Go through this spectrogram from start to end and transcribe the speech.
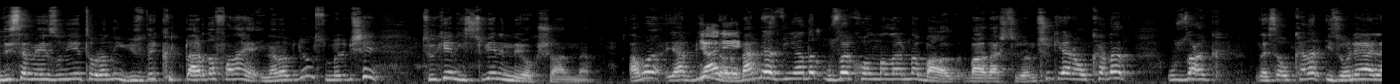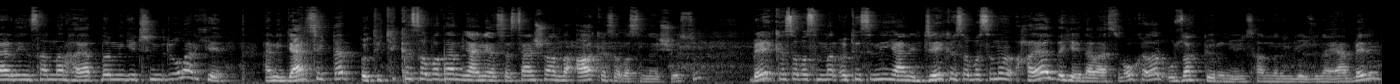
lise mezuniyet oranı yüzde kırklarda falan ya. İnanabiliyor musun? Böyle bir şey Türkiye'nin hiçbir yerinde yok şu anda. Ama yani bilmiyorum. Yani- Ben biraz dünyadan uzak olmalarına bağ, bağdaştırıyorum. Çünkü yani o kadar uzak, mesela o kadar izole yerlerde insanlar hayatlarını geçindiriyorlar ki hani gerçekten öteki kasabadan yani mesela sen şu anda A kasabasında yaşıyorsun. B kasabasından ötesini yani C kasabasını hayal dahi edemezsin. O kadar uzak görünüyor insanların gözüne. Yani benim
